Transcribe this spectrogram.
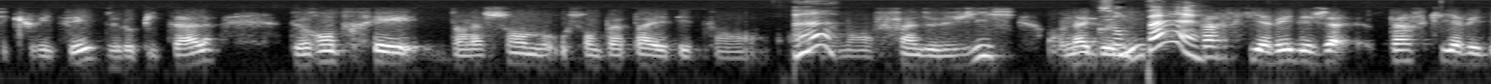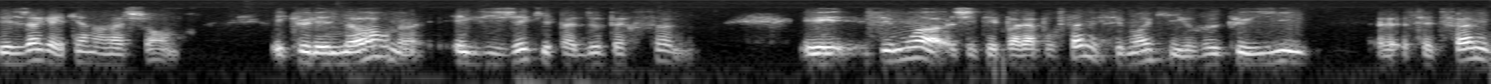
sécurité de l'hôpital de rentrer dans la chambre où son papa était en, Hein en fin de vie, en agonie, parce qu'il y avait déjà, parce qu'il y avait déjà quelqu'un dans la chambre et que les normes exigeaient qu'il n'y ait pas deux personnes. Et c'est moi, j'étais pas là pour ça, mais c'est moi qui ai recueilli euh, cette femme,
